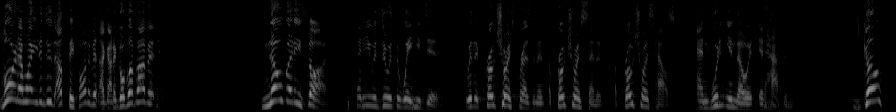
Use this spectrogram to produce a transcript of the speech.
Lord, I want you to do that. Oh, they thought of it. I got to go above it. Nobody thought that he would do it the way he did with a pro choice president, a pro choice Senate, a pro choice House, and wouldn't you know it, it happened. Go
